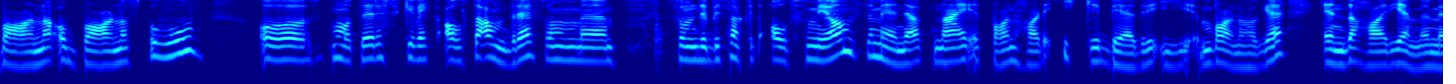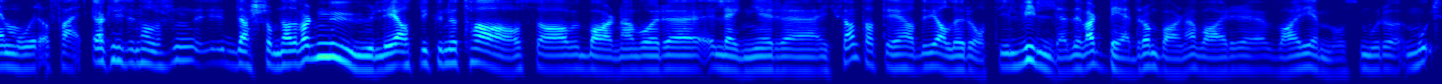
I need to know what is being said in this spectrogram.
barna og barnas behov, og på en måte røske vekk alt det andre som, eh, som det blir snakket altfor mye om, så mener jeg at nei, et barn har det ikke bedre i en barnehage enn det har hjemme med mor og far. Ja, Kristin Halvorsen, Dersom det hadde vært mulig at vi kunne ta oss av barna våre lenger, eh, ikke sant? at det hadde vi alle råd til, ville det vært bedre om barna var, var hjemme hos mor? og mor?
